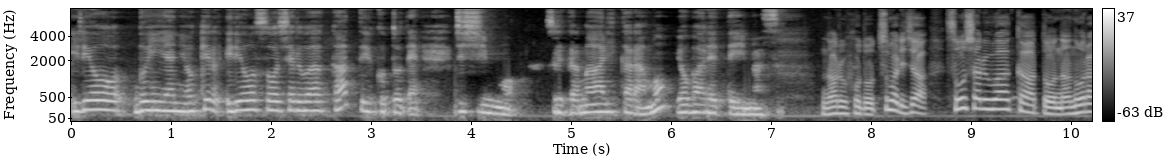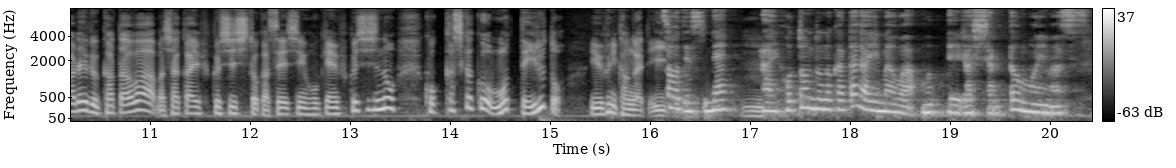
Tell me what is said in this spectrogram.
医療分野における医療ソーシャルワーカーっていうことで自身もそれから周りからも呼ばれています。なるほど。つまりじゃあソーシャルワーカーと名乗られる方は、まあ、社会福祉士とか精神保健福祉士の国家資格を持っているというふうに考えていいそうですね、うん、はい。ほとんどの方が今は持っていらっしゃると思います。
